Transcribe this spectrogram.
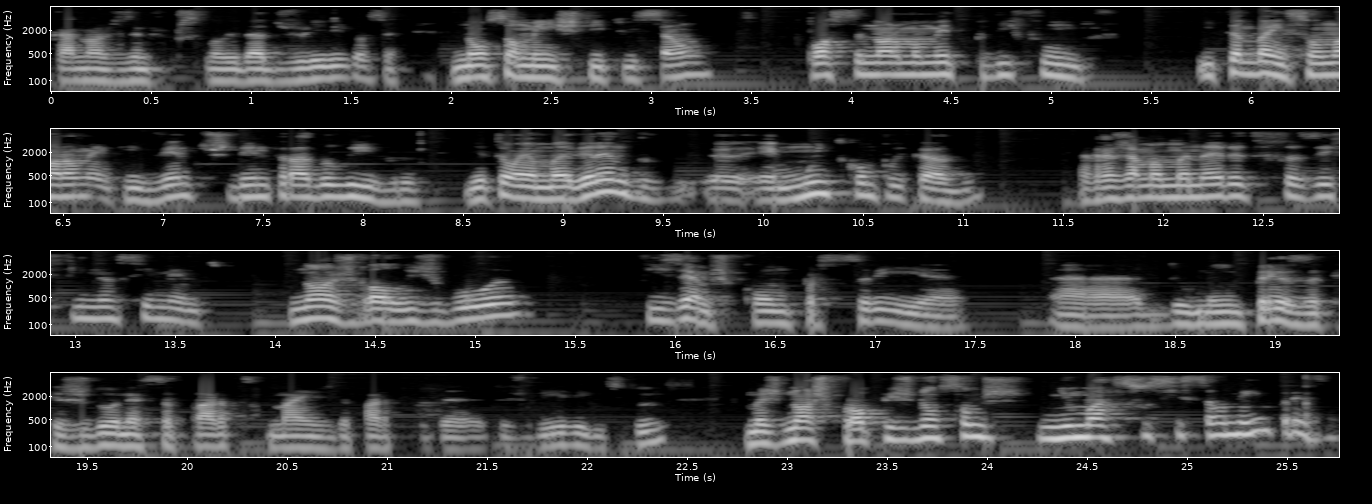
cá nós dizemos personalidade jurídica, ou seja, não são uma instituição, possa normalmente pedir fundos. E também são normalmente eventos de entrada livre. E então é uma grande, eh, é muito complicado arranjar uma maneira de fazer financiamento. Nós, Rol Lisboa, fizemos com parceria ah, de uma empresa que ajudou nessa parte, mais da parte da, da jurídica e tudo, mas nós próprios não somos nenhuma associação nem empresa.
